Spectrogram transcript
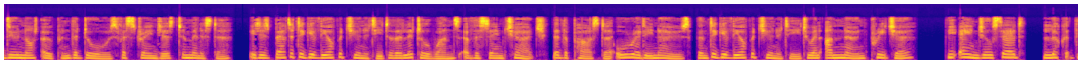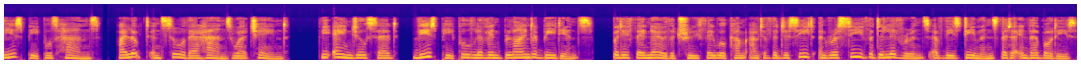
do not open the doors for strangers to minister, it is better to give the opportunity to the little ones of the same church that the pastor already knows than to give the opportunity to an unknown preacher. The angel said, Look at these people's hands, I looked and saw their hands were chained. The angel said, These people live in blind obedience, but if they know the truth they will come out of the deceit and receive the deliverance of these demons that are in their bodies.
